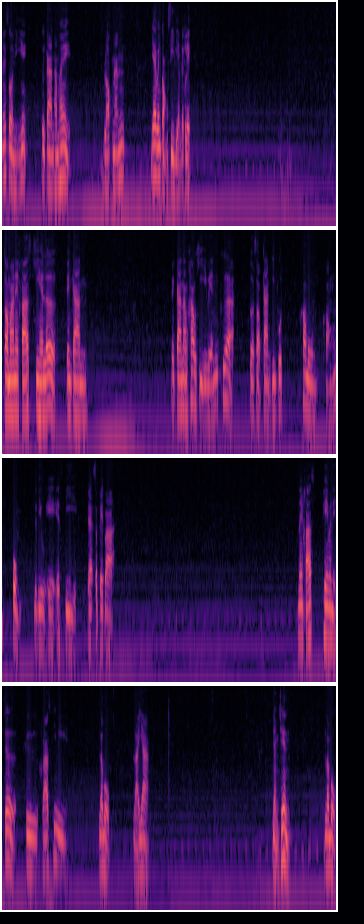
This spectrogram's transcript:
ในส่วนนี้คือการทำให้บล็อกนั้น แยกเป็นกล่องสี่เหลี่ยมเล็กๆ ต่อมาในคลาส Key Handler เป็นการ เป็นการนำเข้า Key Event เพื่อตรวจสอบการ Input ข้อมูลของปุ่ม WASD และ Spacebar ในคลาส Pay Manager คือคลาสที่มีระบบหลายอย่าง อย่างเช่น ระบบ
